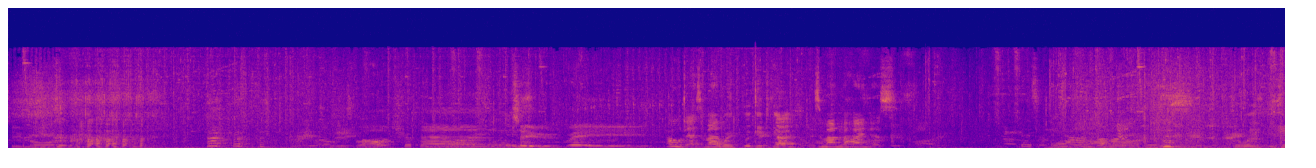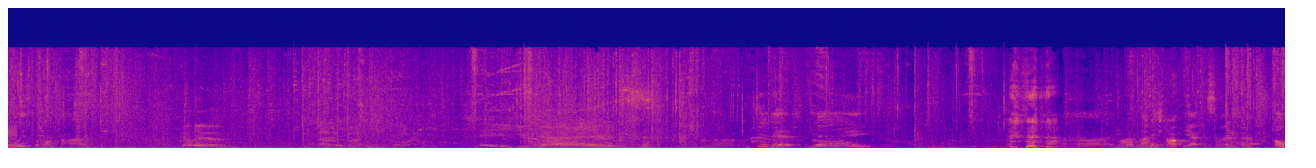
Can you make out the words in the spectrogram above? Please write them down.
Two more. This one. Oh, triple. and two. Way. Oh, there's a Oh, man. we're, we're good to go. There's a man behind us. There's a man behind us. There's always, there's always the one behind. Got him. Hey, you guys. We did it! Yay! uh, any more money? Oh, yeah, some over there. Oh,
